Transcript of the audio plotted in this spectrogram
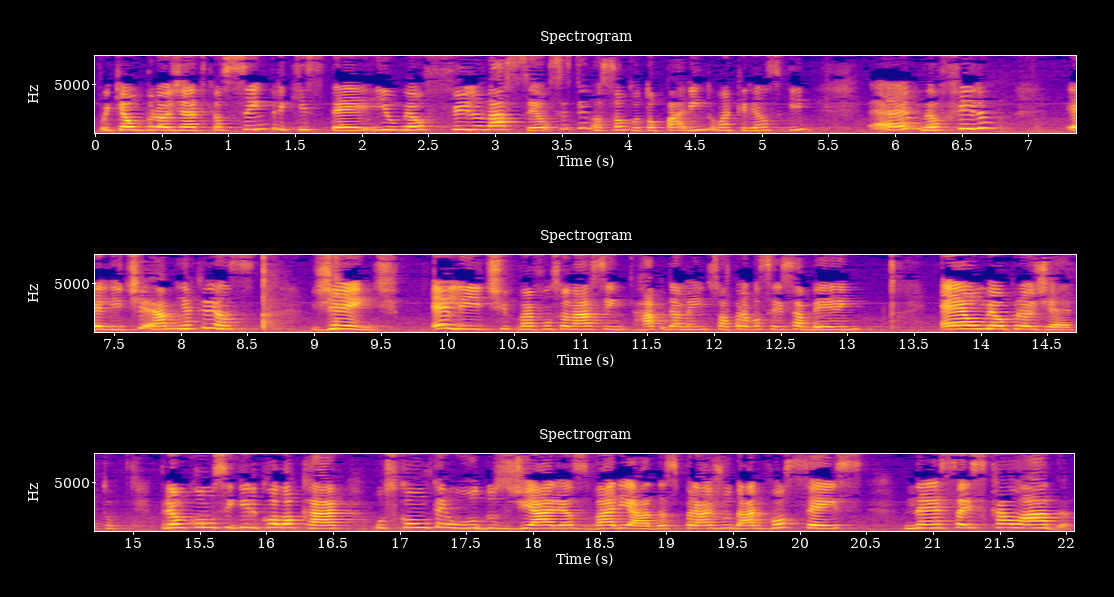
porque é um projeto que eu sempre quis ter e o meu filho nasceu. Vocês têm noção que eu tô parindo uma criança aqui? É, meu filho, Elite é a minha criança. Gente, Elite vai funcionar assim rapidamente, só para vocês saberem. é o meu projeto para eu conseguir colocar os conteúdos de áreas variadas para ajudar vocês nessa escalada.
